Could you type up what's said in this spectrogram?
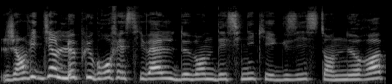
j'ai envie de dire, le plus gros festival de bande dessinée qui existe en Europe.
